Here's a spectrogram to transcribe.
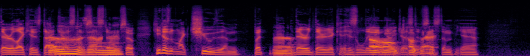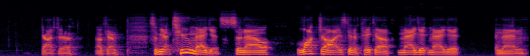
they're like his digestive oh, system, so he doesn't like chew them, but yeah. they're they're his living oh, oh, digestive okay. system. Yeah. Gotcha. Okay, so we got two maggots. So now Lockjaw is going to pick up maggot, maggot, and then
